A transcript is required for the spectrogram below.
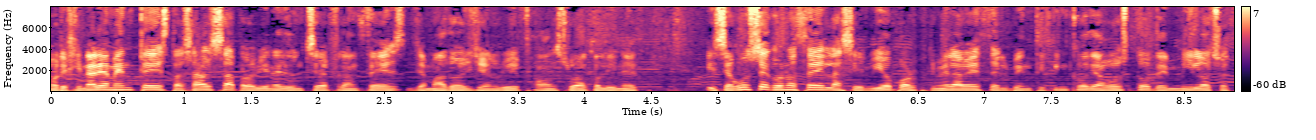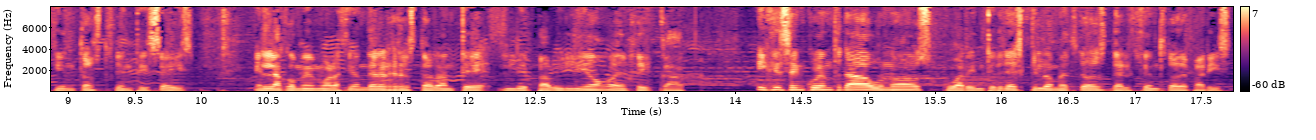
Originariamente esta salsa proviene de un chef francés llamado Jean-Louis François Collinet y según se conoce la sirvió por primera vez el 25 de agosto de 1836 en la conmemoración del restaurante Le Pavillon Henri IV y que se encuentra a unos 43 kilómetros del centro de París.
